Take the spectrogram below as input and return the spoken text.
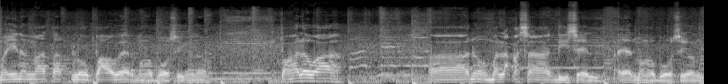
mahinang atak, low power, mga bossing, ano. Pangalawa, ah, ano, malakas sa diesel. Ayan mga bossing, ang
